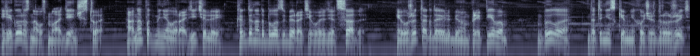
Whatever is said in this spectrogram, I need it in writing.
Егор знал с младенчества. Она подменяла родителей, когда надо было забирать его из детсада. И уже тогда ее любимым припевом было «Да ты ни с кем не хочешь дружить,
